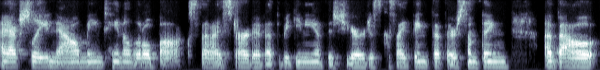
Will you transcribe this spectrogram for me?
I actually now maintain a little box that I started at the beginning of this year just because I think that there's something about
